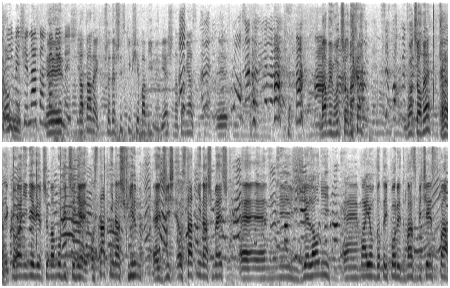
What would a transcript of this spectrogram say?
Bawimy się, Natan, E, bawimy się. Natanek, przede wszystkim się bawimy, wiesz? Natomiast... E, mamy włączone? Włączone? E, Kochani, nie wiem, czy mam mówić, czy nie. Ostatni nasz film, e, dziś, ostatni nasz mecz. E, zieloni mają do tej pory dwa zwycięstwa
